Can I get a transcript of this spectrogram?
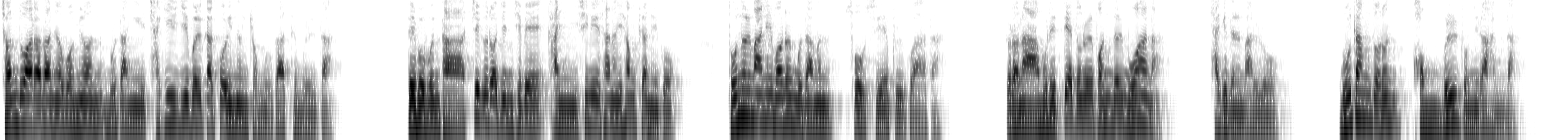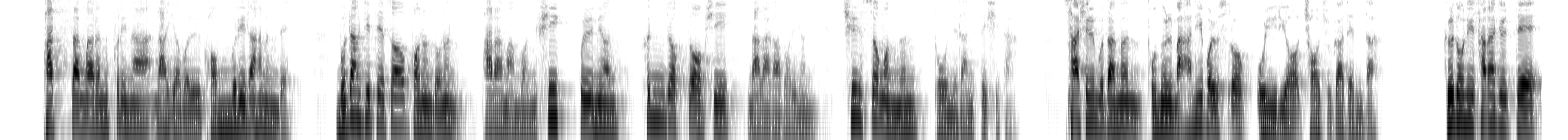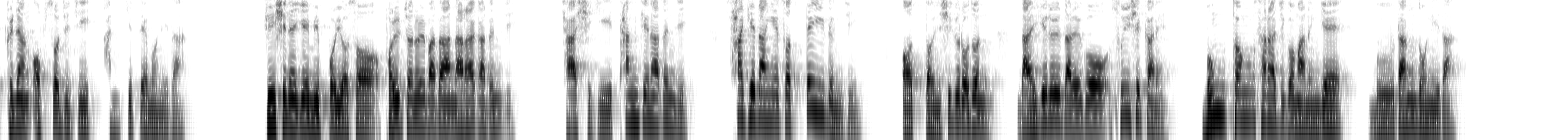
전도하러 다녀보면 무당이 자기 집을 갖고 있는 경우가 드물다. 대부분 다 찌그러진 집에 간신히 사는 형편이고 돈을 많이 버는 무당은 소수에 불과하다. 그러나 아무리 떼돈을 번들 뭐하나 자기들 말로 무당돈은 건물돈이라 한다. 바싹 마른 풀이나 낙엽을 건물이라 하는데 무당짓에서 버는 돈은 바람 한번 휙 불면 흔적도 없이 날아가 버리는 실성 없는 돈이란 뜻이다. 사실 무당은 돈을 많이 벌수록 오히려 저주가 된다. 그 돈이 사라질 때 그냥 없어지지 않기 때문이다. 귀신에게 밑보여서 벌전을 받아 날아가든지, 자식이 탕진하든지, 사기당해서 떼이든지, 어떤 식으로든 날개를 달고 순식간에 뭉텅 사라지고 마는 게 무당돈이다.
